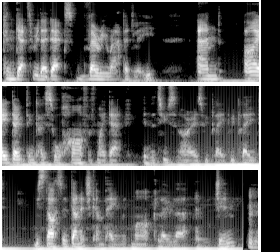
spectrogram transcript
can get through their decks very rapidly. And I don't think I saw half of my deck in the two scenarios we played. We played, we started a Dunwich campaign with Mark, Lola, and Jim. Mm-hmm.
